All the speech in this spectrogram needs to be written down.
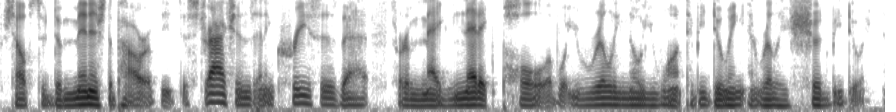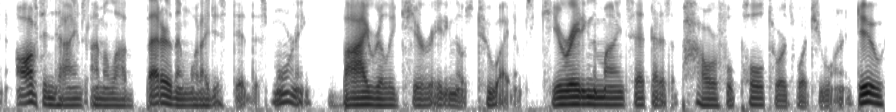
which helps to diminish the power of these distractions and increases that sort of magnetic pull of what you really know you want to be doing and really should be doing. And oftentimes, I'm a lot better than what I just did this morning by really curating those two items curating the mindset that is a powerful pull towards what you want to do,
